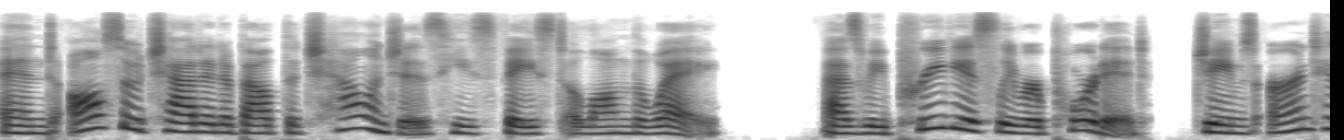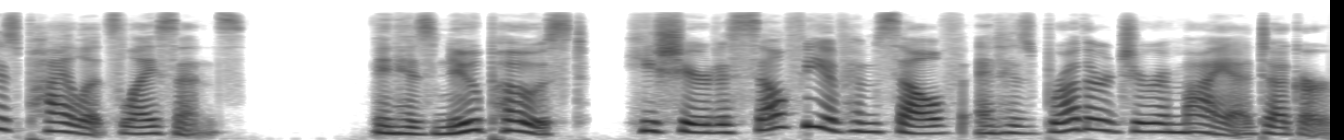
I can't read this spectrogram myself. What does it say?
and also chatted about the challenges he's faced along the way. As we previously reported, James earned his pilot's license. In his new post, he shared a selfie of himself and his brother Jeremiah Duggar.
